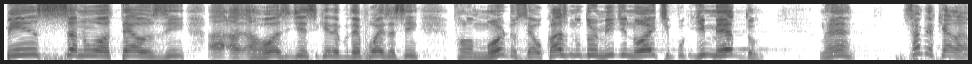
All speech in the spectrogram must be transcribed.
Pensa num hotelzinho. A, a, Rose disse que depois assim, falou: amor do céu, quase não dormi de noite de medo, né? Sabe aquela,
